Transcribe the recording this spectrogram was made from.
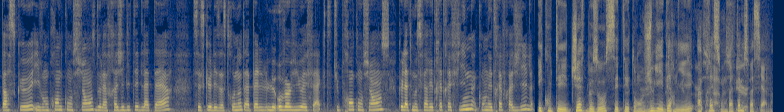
parce qu'ils vont prendre conscience de la fragilité de la Terre, c'est ce que les astronautes appellent le overview effect. Tu prends conscience que l'atmosphère est très très fine, qu'on est très fragile. Écoutez, Jeff Bezos, c'était en juillet dernier, après son baptême spatial.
